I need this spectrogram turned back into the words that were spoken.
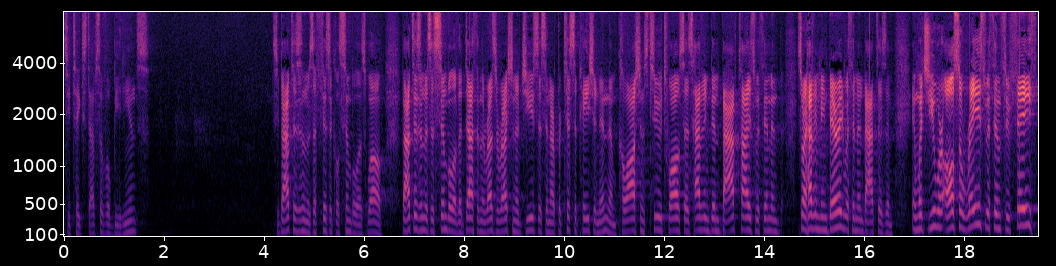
as you take steps of obedience? See, baptism is a physical symbol as well. Baptism is a symbol of the death and the resurrection of Jesus and our participation in them. Colossians 2:12 says, "Having been baptized with him in sorry, having been buried with him in baptism, in which you were also raised with him through faith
